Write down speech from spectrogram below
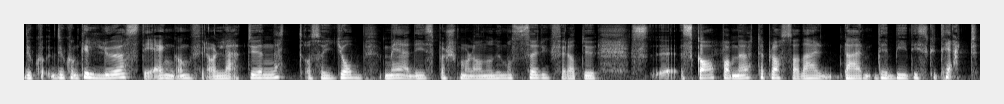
du, du kan ikke løse de en gang for alle. Du er nødt til å jobbe med de spørsmålene, og du må sørge for at du skaper møteplasser der, der det blir diskutert.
